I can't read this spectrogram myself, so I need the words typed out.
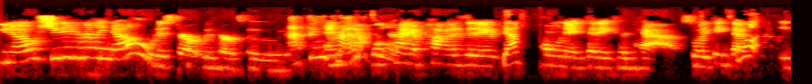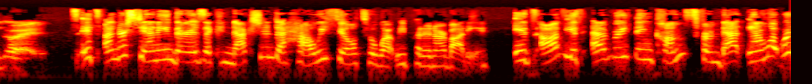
you know, she didn't really know to start with her food. That's incredible. And what kind of positive yeah. component that it could have. So I think that's well, really good. It's understanding there is a connection to how we feel to what we put in our body. It's obvious everything comes from that and what we're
